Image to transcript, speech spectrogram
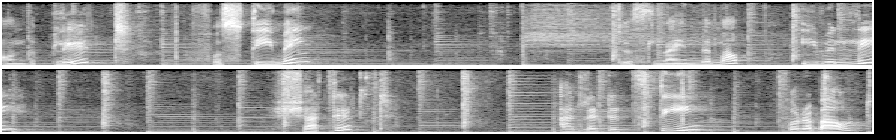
on the plate for steaming. Just line them up evenly, shut it and let it steam for about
